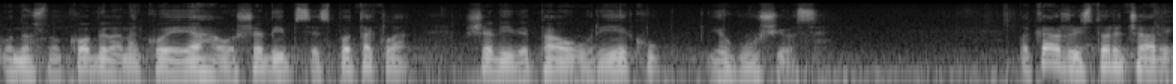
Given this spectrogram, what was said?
odnosno kobila na koje je jahao Šebib, se spotakla, Šebib je pao u rijeku i ogušio se. Pa kažu istoričari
